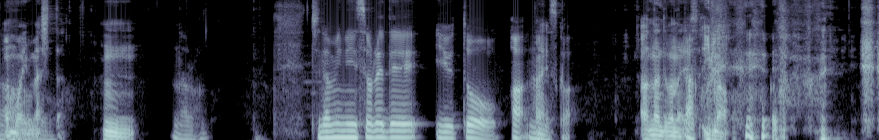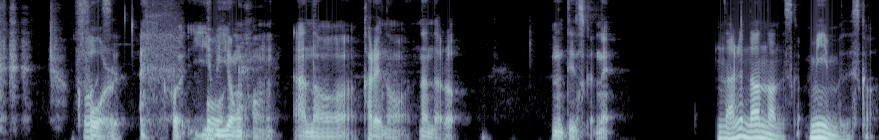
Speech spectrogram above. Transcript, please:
あ、思いました。うん。なるほど。ちなみにそれで言うと、あ、何ですか、あ、なんでもないですあ。今、こう four で。こう指4本。あの、彼の、なんだろう。なんていうんですかね。あれ何なんですか？ミームですか？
